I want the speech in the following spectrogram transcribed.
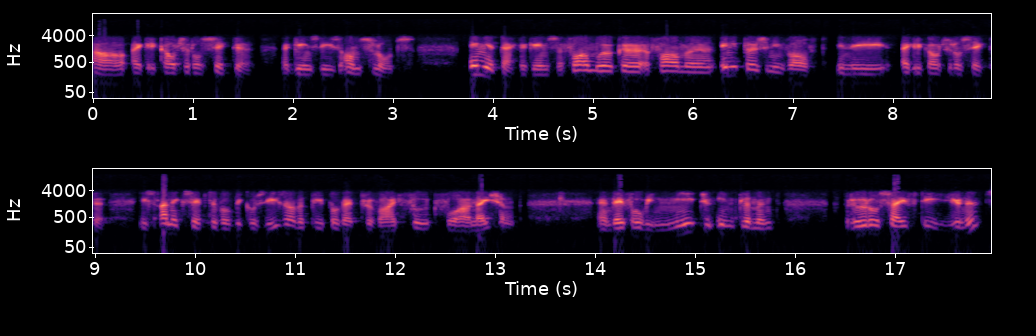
our agricultural sector against these onslaughts. Any attack against a farm worker, a farmer, any person involved in the agricultural sector is unacceptable because these are the people that provide food for our nation. And therefore, we need to implement rural safety units.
